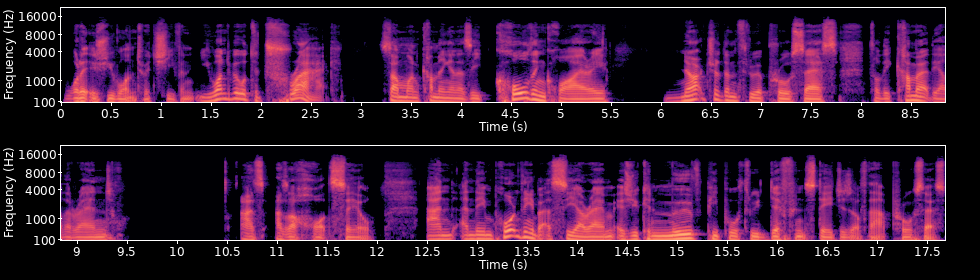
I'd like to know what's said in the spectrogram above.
what it is you want to achieve. And you want to be able to track someone coming in as a cold inquiry, nurture them through a process till they come out the other end as as a hot sale. And and the important thing about a CRM is you can move people through different stages of that process.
